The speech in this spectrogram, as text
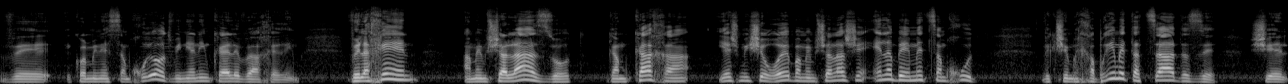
וכל מיני סמכויות ועניינים כאלה ואחרים. ולכן הממשלה הזאת, גם ככה יש מי שרואה בממשלה שאין לה באמת סמכות. וכשמחברים את הצעד הזה של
